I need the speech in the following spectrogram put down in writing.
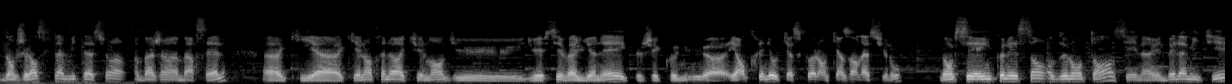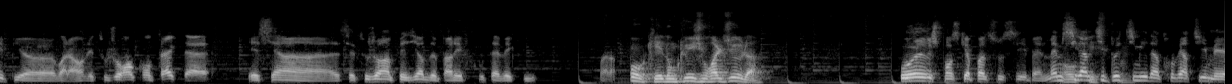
donc je lance l'invitation à Benjamin Barcel, euh, qui, euh, qui, est l'entraîneur actuellement du, du FC Val Lyonnais et que j'ai connu euh, et entraîné au Cascol en 15 ans nationaux. Donc c'est une connaissance de longtemps, c'est une, une, belle amitié et puis euh, voilà, on est toujours en contact euh, et c'est toujours un plaisir de parler foot avec lui. Voilà. Ok, donc lui il jouera le jeu là. Oui, je pense qu'il n'y a pas de souci, Ben. Même s'il est un petit peu timide, introverti, mais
